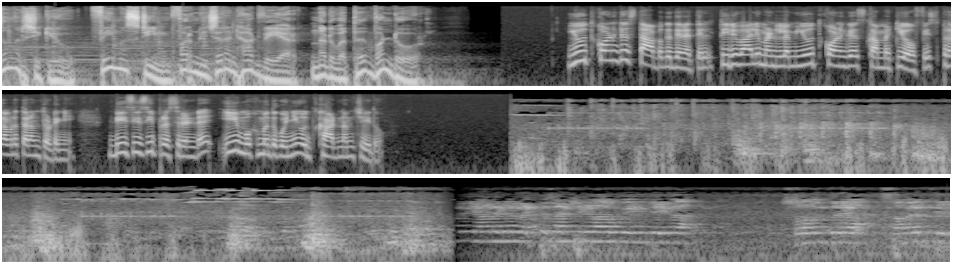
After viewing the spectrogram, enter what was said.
സന്ദർശിക്കൂ. Famous team furniture and hardware Naduvath Wandoor. Youth Congress സ്ഥാപക ദിനത്തിൽ തിരുവാലി മണ്ഡലം യൂത്ത് കോൺഗ്രസ് കമ്മിറ്റി ഓഫീസ് പ്രവർത്തനം തുടങ്ങി. D C C president E Muhammad Kunhi ഉദ്ഘാടനം ചെയ്തു. ആളുകൾ രക്തസാക്ഷികളാവുകയും ചെയ്ത സ്വാതന്ത്ര്യ സമരത്തിൽ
